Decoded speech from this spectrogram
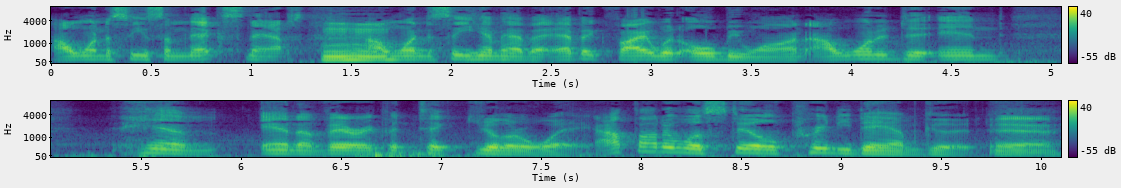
I wanted to see some neck snaps. Mm-hmm. I wanted to see him have an epic fight with Obi Wan. I wanted to end him in a very particular way. I thought it was still pretty damn good. Yeah.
